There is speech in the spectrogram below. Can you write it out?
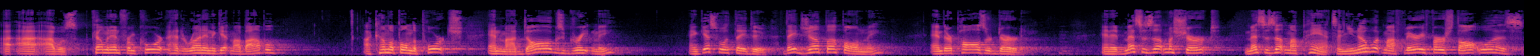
I, I, I was coming in from court. I had to run in and get my Bible. I come up on the porch and my dogs greet me. And guess what they do? They jump up on me and their paws are dirty. And it messes up my shirt, messes up my pants. And you know what my very first thought was?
